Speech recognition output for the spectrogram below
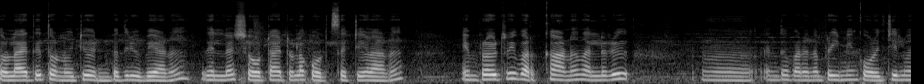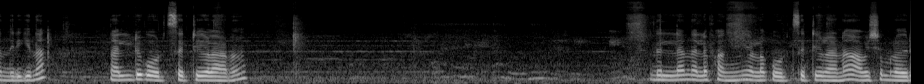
തൊള്ളായിരത്തി തൊണ്ണൂറ്റി ഒൻപത് രൂപയാണ് ഇതെല്ലാം ഷോർട്ടായിട്ടുള്ള കോട്ട് സെറ്റുകളാണ് എംബ്രോയ്ഡറി വർക്കാണ് നല്ലൊരു എന്താ പറയുന്ന പ്രീമിയം ക്വാളിറ്റിയിൽ വന്നിരിക്കുന്ന നല്ലൊരു കോട്ട് സെറ്റുകളാണ് ഇതെല്ലാം നല്ല ഭംഗിയുള്ള കോട്ട് സെറ്റുകളാണ് ആവശ്യമുള്ളവർ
